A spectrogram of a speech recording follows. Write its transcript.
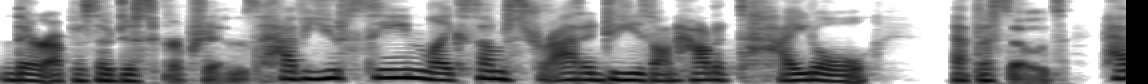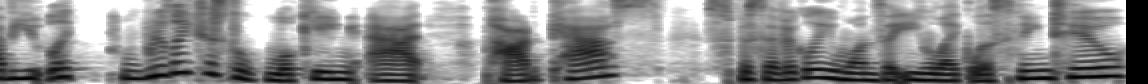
their episode descriptions? Have you seen like some strategies on how to title episodes? Have you like really just looking at podcasts, specifically ones that you like listening to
